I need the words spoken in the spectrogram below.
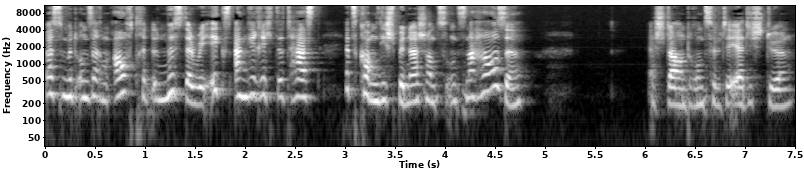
was du mit unserem Auftritt in Mystery X angerichtet hast? Jetzt kommen die Spinner schon zu uns nach Hause. Erstaunt runzelte er die Stirn.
